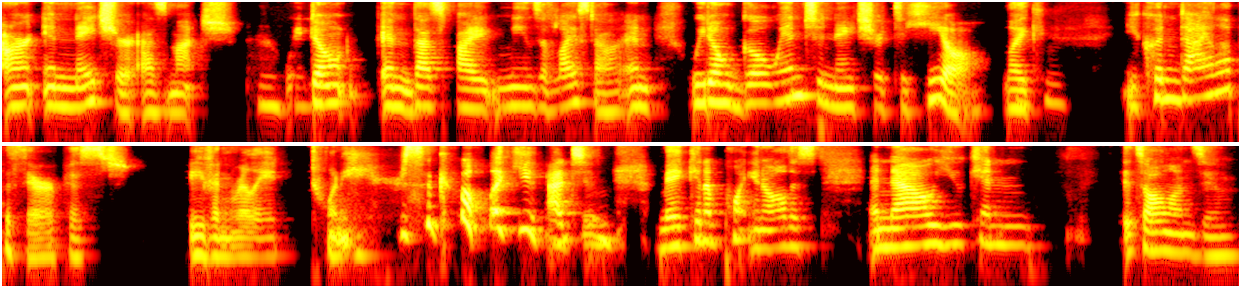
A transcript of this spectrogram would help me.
aren't in nature as much. Mm. We don't, and that's by means of lifestyle. And we don't go into nature to heal. Like Mhm. you couldn't dial up a therapist even really 20 years ago. Like you had to make an appointment, you know, all this. And now you can, it's all on Zoom.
